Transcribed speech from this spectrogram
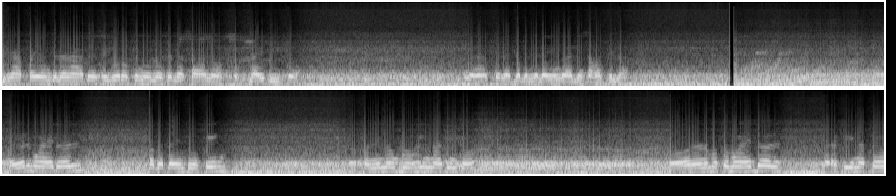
pinapa yung dala natin. Siguro pinulong sila sa ano supply dito. Na sinadala nila yung galing sa kabila mga idol. Pagka tayong booking. So, kaninang booking natin to. So ano naman to mga idol. Marakina to.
